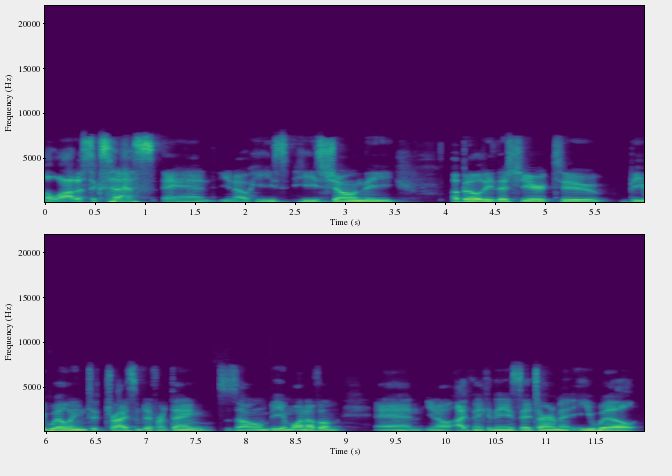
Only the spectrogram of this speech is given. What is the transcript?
a lot of success. And, you know, he's, he's shown the ability this year to be willing to try some different things, zone being one of them. And, you know, I think in the NCAA tournament, he will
